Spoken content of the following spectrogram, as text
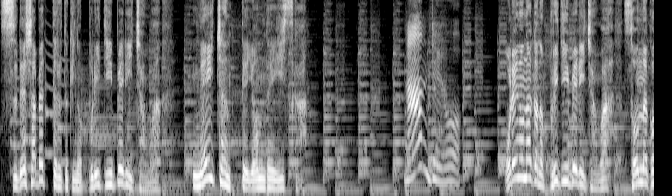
素で喋ってる時のプリティベリーちゃんはネイちゃんって呼んでいいっすか？なんでよ。俺の中のプリティベリーちゃんはそんな言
